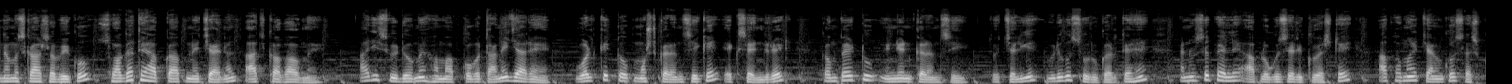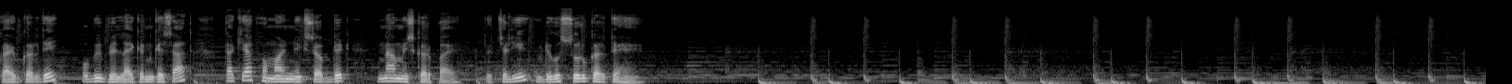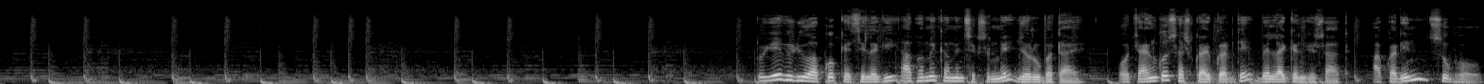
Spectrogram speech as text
नमस्कार सभी को। स्वागत है आपका अपने चैनल आज का भाव में। आज इस वीडियो में हम आपको बताने जा रहे हैं वर्ल्ड के टॉप मोस्ट करेंसी के exchange rate compare to Indian currency. तो चलिए वीडियो को शुरू करते हैं एंड उससे पहले आप लोगों से रिक्वेस्ट है, आप हमारे चैनल को सब्सक्राइब कर दे वो भी बेल आइकन के साथ, ताकि आप हमारे नेक्स्ट अपडेट ना मिस कर पाए। तो चलिए वीडियो को शुरू करते हैं। तो ये वीडियो आपको कैसी लगी, आप हमें कमेंट सेक्शन में ज़रूर बताएँ और चैनल को सब्सक्राइब कर दे बेल आइकन के साथ। आपका दिन शुभ हो।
